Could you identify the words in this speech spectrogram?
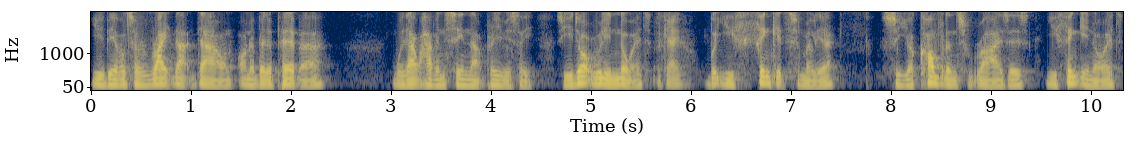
you'd be able to write that down on a bit of paper without having seen that previously. So you don't really know it, Okay. but you think it's familiar. So your confidence rises. You think you know it,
